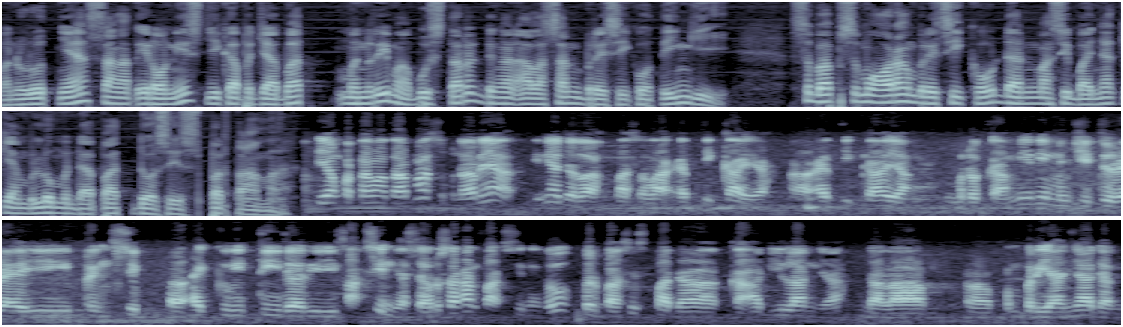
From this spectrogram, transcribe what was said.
Menurutnya, sangat ironis jika pejabat menerima booster dengan alasan beresiko tinggi sebab semua orang berisiko dan masih banyak yang belum mendapat dosis pertama. Yang pertama-tama sebenarnya ini adalah masalah etika ya, eh, etika yang menurut kami ini menciderai prinsip uh, equity dari vaksin ya. Seharusnya kan vaksin itu berbasis pada keadilan ya dalam uh, pemberiannya dan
